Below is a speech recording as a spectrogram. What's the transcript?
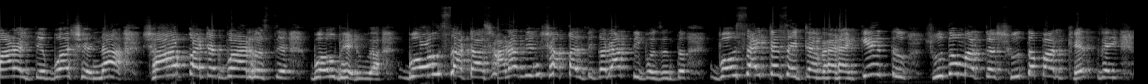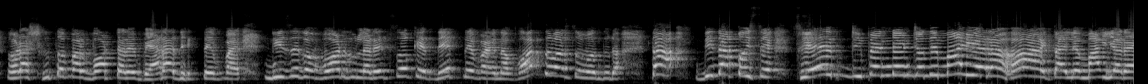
মারাইতে বসে না, সব কয়টার বার হচ্ছে বউ ভেরুয়া। বউ সাটা সারাদিন সকাল থেকে রাত্রি পর্যন্ত, বউ সাইডটা সাইডটা বেড়ায়। কিন্তু শুধুমাত্র সুতোপার ক্ষেত্রেই ওরা সুতোপার বরটারে বেড়া দেখতে পায়। নিজেকে বরগুলারে চোখে দেখতে পায় না বুঝতে পারছ বন্ধুরা। তা দিদা কইছে সেলফ ডিপেন্ডেন্ট যদি মাইয়ারা হয়, তাইলে মাইয়ারা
